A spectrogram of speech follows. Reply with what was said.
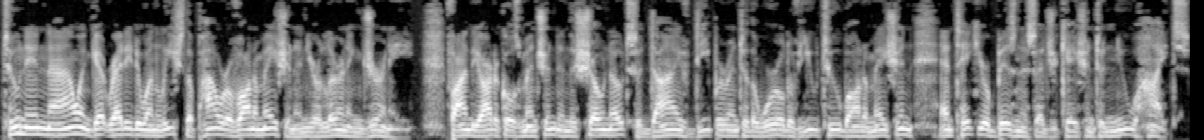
Tune in now and get ready to unleash the power of automation in your learning journey. Find the articles mentioned in the show notes to dive deeper into the world of YouTube automation and take your business education to new heights.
